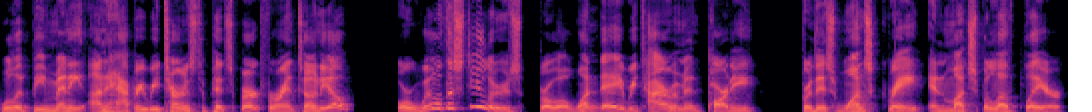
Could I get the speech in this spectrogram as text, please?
will it be many unhappy returns to Pittsburgh for Antonio? Or will the Steelers throw a one day retirement party for this once great and much beloved player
